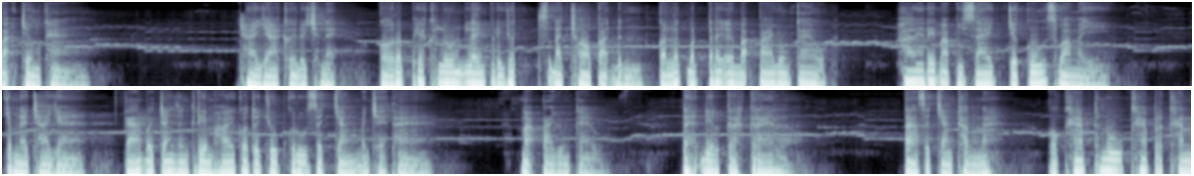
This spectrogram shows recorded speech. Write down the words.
បាក់ជើងម្ខាងឆាយាឃើញដូច្នេះក៏រត់ភៀសខ្លួនលែងប្រយុទ្ធស្ដេចឆោប៉ាដិនក៏លឹកបត្រីឲ្យបាក់ប៉ាយងកែវហើយរៀបអភិសេកជាគូស្វាមី ចំណែកឆាយា កាលបើចាញ់សង្គ្រាមហើយក៏ទៅជួបគ្រូសច្ចាំងបញ្ឆេះថាម៉ាក់ប៉ាយងកែវតេះដៀលក្រាស់ក្រែល តាសច្ចាំងខឹងណាស់ក៏ខាបធ្នូខាបប្រខណ្ឌ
